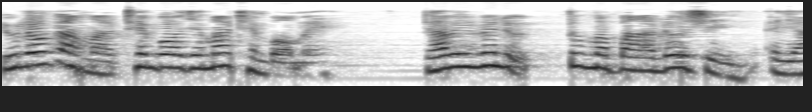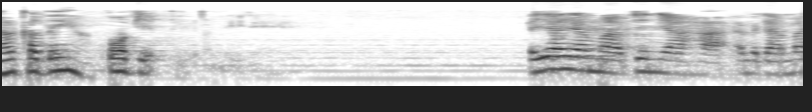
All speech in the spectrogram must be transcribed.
လူလောကမှာထင်ပေါ်ခြင်းမထင်ပေါ်မယ်ဒါပေမဲ့လို့သူမပါလို့ရှိရင်အရာခသိန်းဟာပေါ်ပြစ်ပြီးတော့နေတယ် အရာရာမှာပညာဟာအမတန်မှ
